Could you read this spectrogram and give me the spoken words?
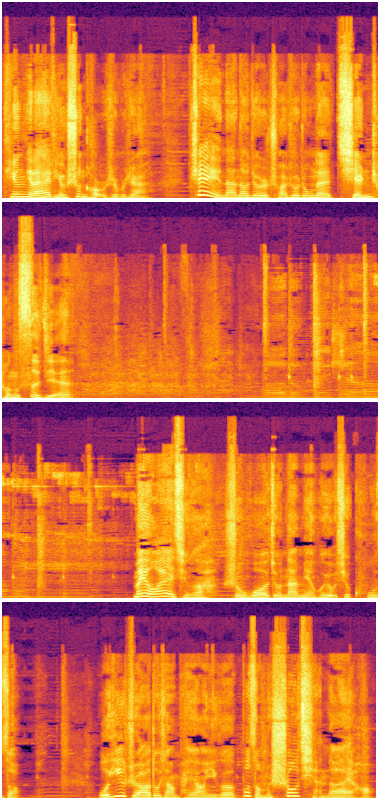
听起来还挺顺口，是不是？这难道就是传说中的前程似锦？没有爱情啊，生活就难免会有些枯燥。我一直啊都想培养一个不怎么烧钱的爱好，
